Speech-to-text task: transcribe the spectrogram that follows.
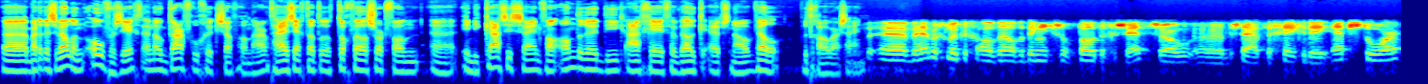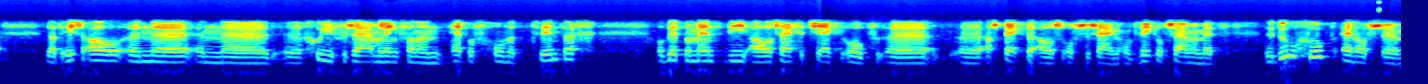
Uh, maar er is wel een overzicht en ook daar vroeg ik Chavan naar. Want hij zegt dat er toch wel een soort van uh, indicaties zijn van anderen die aangeven welke apps nou wel betrouwbaar zijn. Uh, we hebben gelukkig al wel wat dingetjes op poten gezet. Zo bestaat de GGD App Store. Dat is al een, een goede verzameling van een app of 120 op dit moment die al zijn gecheckt op aspecten als of ze zijn ontwikkeld samen met de doelgroep en of ze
